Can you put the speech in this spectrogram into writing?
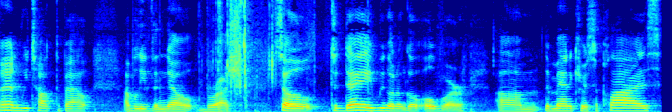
And we talked about, I believe, the nail brush. So today we're going to go over um, the manicure supplies.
